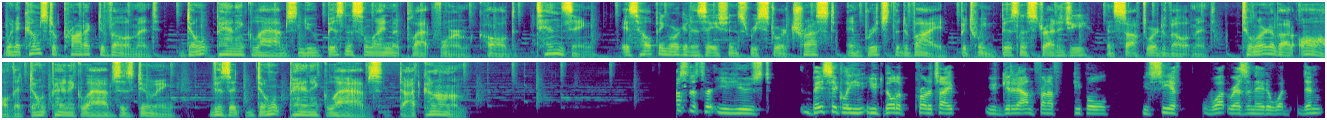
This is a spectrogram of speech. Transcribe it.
When it comes to product development, Don't Panic Labs' new business alignment platform called Tenzing is helping organizations restore trust and bridge the divide between business strategy and software development. To learn about all that Don't Panic Labs is doing, visit don'tpaniclabs.com. Process that you used basically, you'd build a prototype, you'd get it out in front of people, you see if what resonated, what didn't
